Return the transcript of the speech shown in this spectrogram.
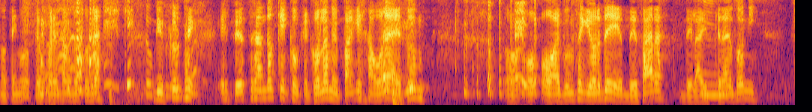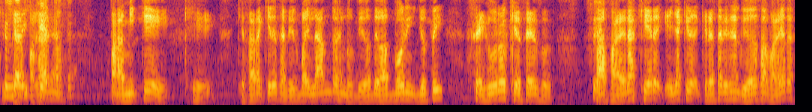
No tengo, tengo 40 minutos gratis. Qué estúpido. Disculpen, estoy esperando que Coca-Cola me pague la hora de Zoom. O, o- o algún seguidor de, de Sara, de la disquera de Sony, que La quiera disquera. pagarnos. Para mí que, que, que Sara quiere salir bailando en los videos de Bad Bunny. Yo estoy seguro que es eso. Sí. Zafaera quiere, ella quiere, quería salir en el video de Zafaera.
